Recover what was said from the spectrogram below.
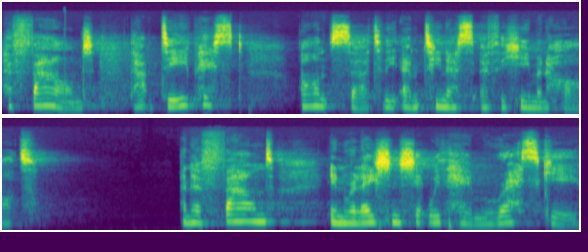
have found that deepest answer to the emptiness of the human heart, and have found in relationship with Him rescue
